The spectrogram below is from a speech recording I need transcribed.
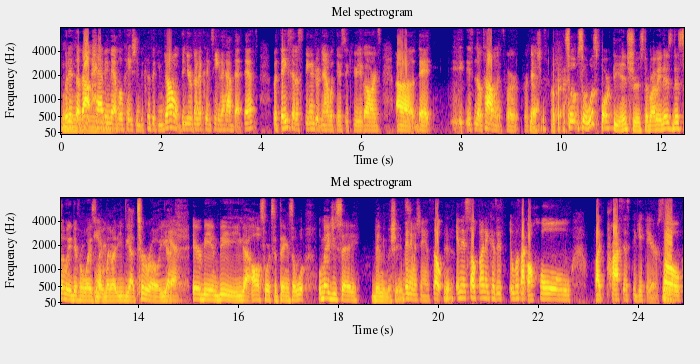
But it's about having that location because if you don't, then you're going to continue to have that theft. But they set a standard now with their security guards uh, that it's no tolerance for for theft. Gotcha. Okay. So, so what sparked the interest of? I mean, there's there's so many different ways to Yeah. make money. You got Turo, you got Yeah. Airbnb, you got all sorts of things. So, what what made you say vending machines? vending machines. So and it's so funny because it it was like a whole like process to get there. So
